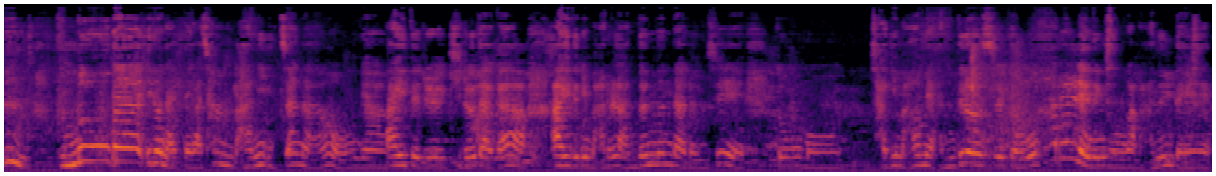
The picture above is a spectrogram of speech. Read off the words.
분노가 일어날 때가 참 많이 있잖아요. 그냥 아이들을 기르다가 아이들이 말을 안 듣는다든지 또뭐 자기 마음에 안 들었을 경우 화를 내는 경우가 많은데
